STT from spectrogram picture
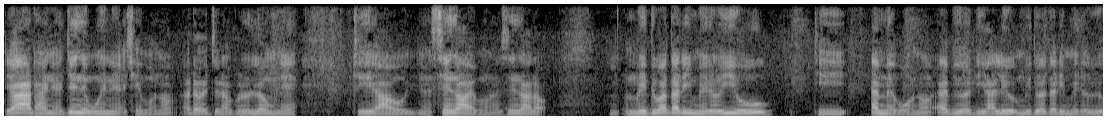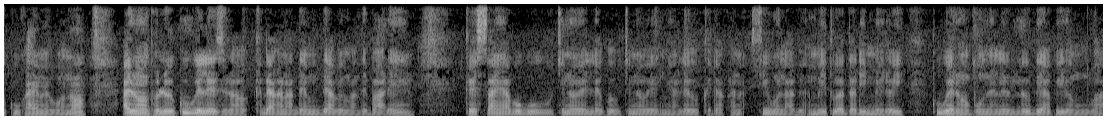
တရားအထိုင်နေကျင့်စဉ်ဝင်နေတဲ့အချိန်ပေါ့နော်အဲ့တော့ကျွန်တော်ဘယ်လိုလုပ်မလဲ ဒီဟာကိုစဉ်းစားရပေါ့နော်စဉ်းစားတော့အမေသူကတတိမေတော်ကြီးကိုဒီအပ်မယ်ပေါ့နော်အပ်ပြီးတော့ဒီဟာလေးကိုအမေသူကတတိမေတော်ကြီးကိုကူခိုင်းမယ်ပေါ့နော်အဲ့တော့ဘယ်လိုကူခဲ့လဲဆိုတော့ခဏခဏတင်ပြပေးမှသိပါတယ်ကဲဆိုင်ရာပုဂ္ဂိုလ်ကျွန်တော်ရဲ့လက်ကိုကျွန်တော်ရဲ့ညာလက်ကိုခက်ခဏစီးဝင်လာပြီးအမေသူကတတ်ဒီမေတော်ကြီးကုခဲ့တော့ပုံစံလေးလုပ်ပြပေးတော်မူပါ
